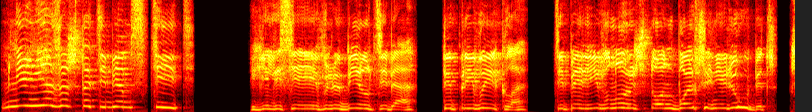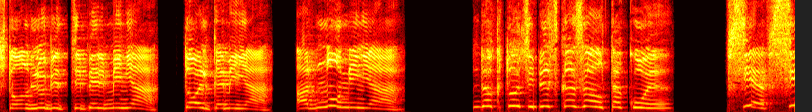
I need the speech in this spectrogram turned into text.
«Мне не за что тебе мстить!» «Елисеев любил тебя! Ты привыкла! Теперь ревнуешь, что он больше не любит, что он любит теперь меня, только меня, одну меня!» «Да кто тебе сказал такое?» «Все, все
